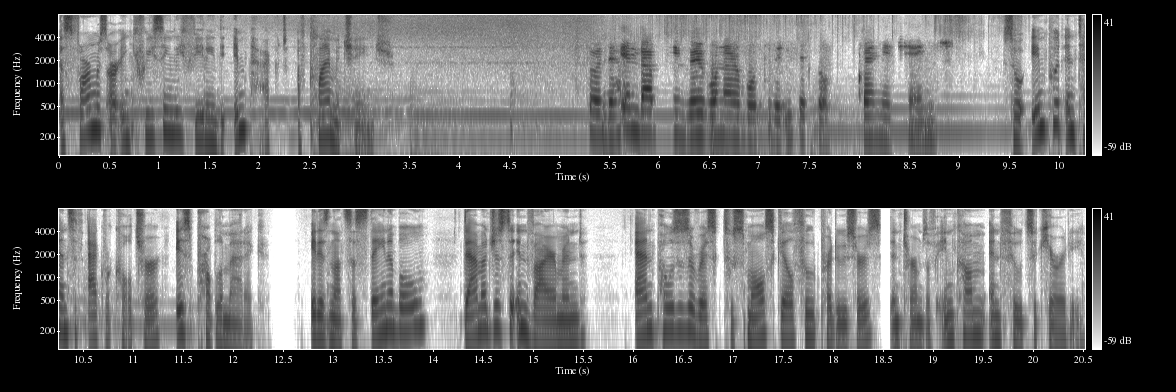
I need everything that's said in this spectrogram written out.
as farmers are increasingly feeling the impact of climate change. So they end up being very vulnerable to the effects of climate change. So, input intensive agriculture is problematic. It is not sustainable, damages the environment, and poses a risk to small scale food producers in terms of income and food security.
